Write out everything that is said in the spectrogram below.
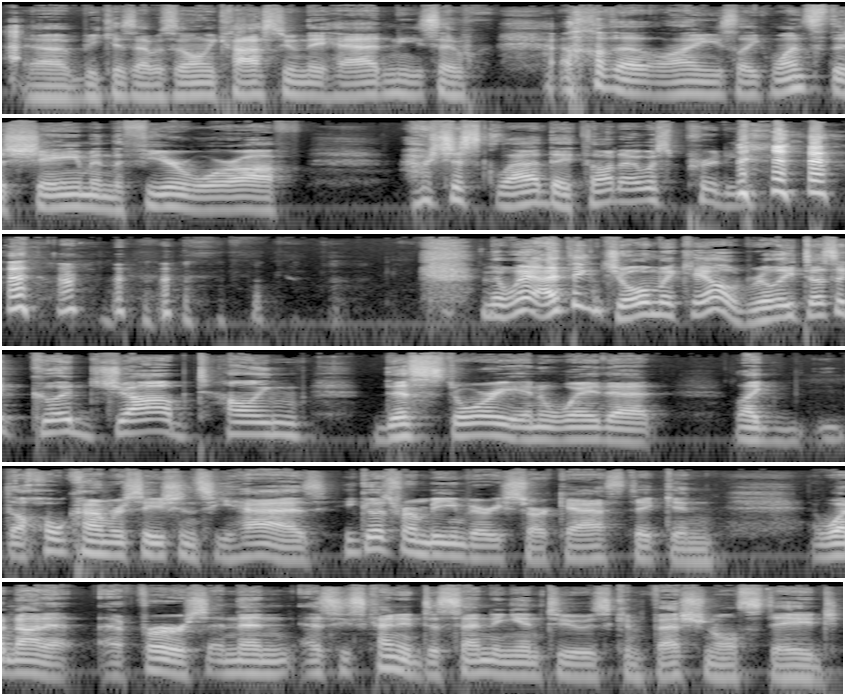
Uh, because that was the only costume they had. And he said, I love that line. He's like, once the shame and the fear wore off, I was just glad they thought I was pretty. the way I think Joel McHale really does a good job telling this story in a way that, like, the whole conversations he has, he goes from being very sarcastic and, whatnot at, at first, and then as he's kind of descending into his confessional stage,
